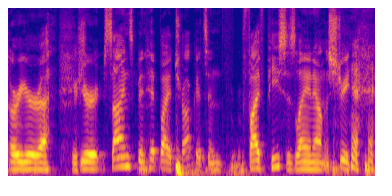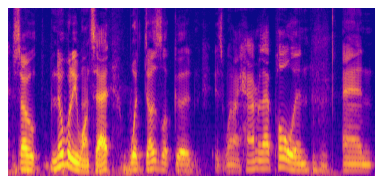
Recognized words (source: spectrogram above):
or your uh, Your your, s- sign's been hit by a truck. It's in five pieces laying out in the street. so nobody wants that. What does look good is when I hammer that pole in Mm-hmm. and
